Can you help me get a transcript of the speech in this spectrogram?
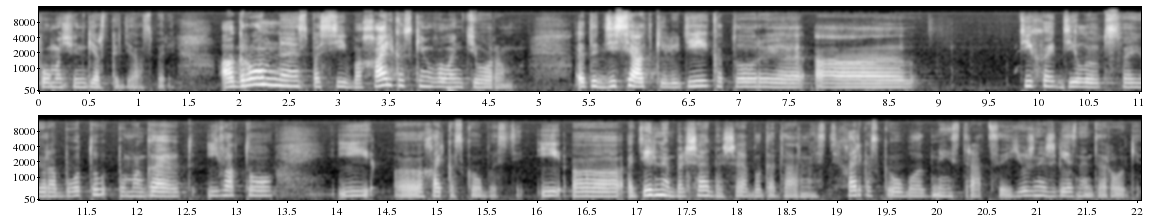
помощь венгерской диаспоре. Огромное спасибо харьковским волонтерам. Это десятки людей, которые а, тихо делают свою работу, помогают и в АТО, и э, Харьковской области. И э, отдельная большая-большая благодарность Харьковской администрации, Южной железной дороги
